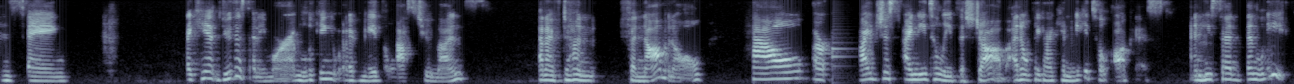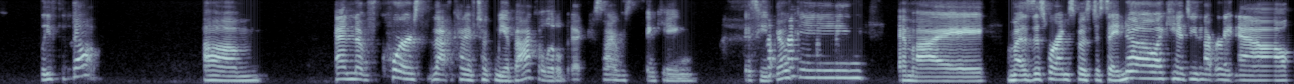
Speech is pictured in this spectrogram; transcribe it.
and saying, I can't do this anymore. I'm looking at what I've made the last two months and I've done phenomenal. How or I just I need to leave this job. I don't think I can make it till August. And he said, then leave, leave the job. Um, and of course, that kind of took me aback a little bit because I was thinking, is he joking? am I, am I, is this where I'm supposed to say, no, I can't do that right now?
